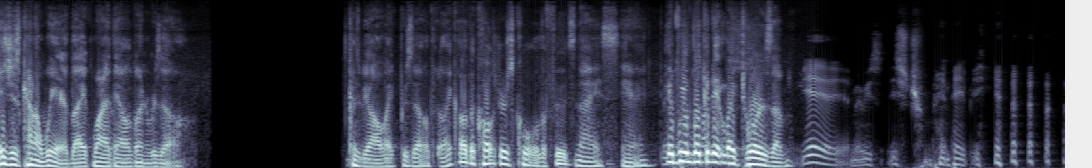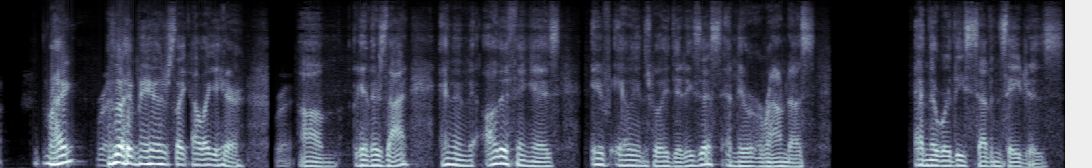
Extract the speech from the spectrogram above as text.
It's just kind of weird. Like why are they all going to Brazil? Because we all like Brazil. They're like, oh, the culture is cool, the food's nice. You know, if we look at it like tourism, Yeah, yeah, yeah. Maybe it's, it's true. Maybe. Right? right. Like maybe they're like, I like it here. Right. Um, okay, there's that. And then the other thing is, if aliens really did exist and they were around us, and there were these seven sages,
